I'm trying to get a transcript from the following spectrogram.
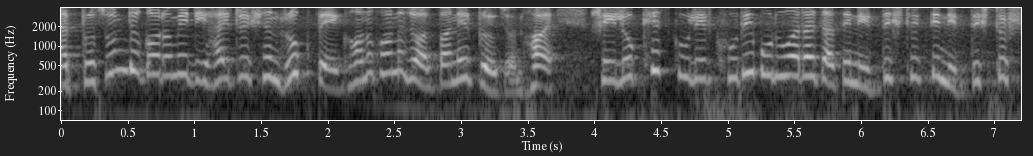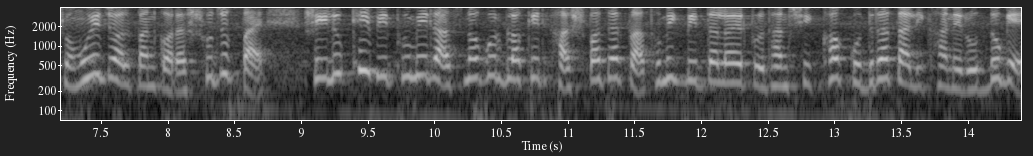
আর প্রচণ্ড গরমে ডিহাইড্রেশন রুখতে ঘন ঘন জলপানের প্রয়োজন হয়। সেই লক্ষ্যে স্কুলের ক্ষুদে পড়ুয়ারা যাতে নির্দিষ্ট একটি নির্দিষ্ট সময়ে জলপান করার সুযোগ পায়, সেই লক্ষ্যেই বীরভূমের রাজনগর ব্লকের খাসবাজার প্রাথমিক বিদ্যালয়ের প্রধান শিক্ষক কুদরাত আলী খানের উদ্যোগে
